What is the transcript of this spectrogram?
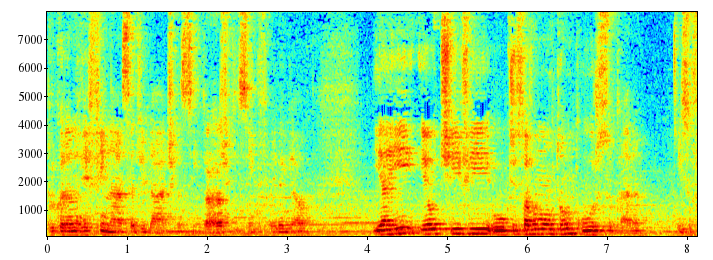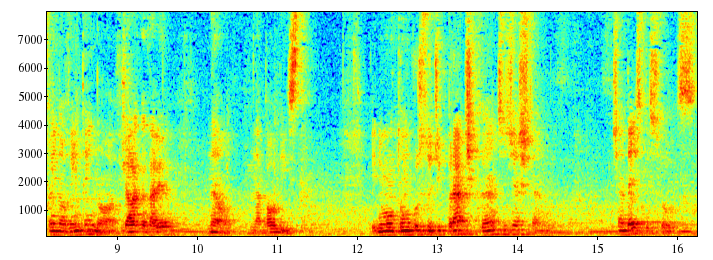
procurando refinar essa didática, assim, que eu Aham. acho que sempre foi legal. E aí eu tive, o Cristóvão montou um curso, cara, isso foi em 99. Já na Cantareira? Não, na Paulista. Ele montou um curso de praticantes de Ashtanga. Tinha 10 pessoas.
